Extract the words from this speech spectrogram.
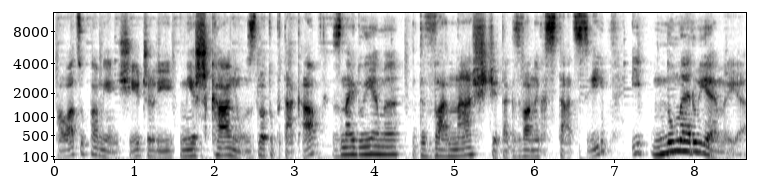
pałacu pamięci, czyli mieszkaniu z lotu ptaka, znajdujemy 12 tak zwanych stacji i numerujemy je.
